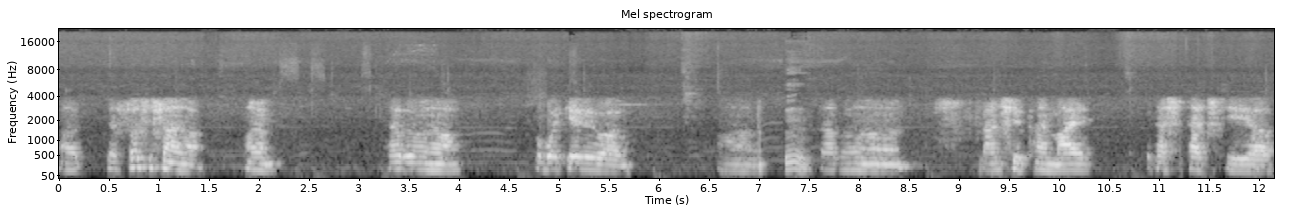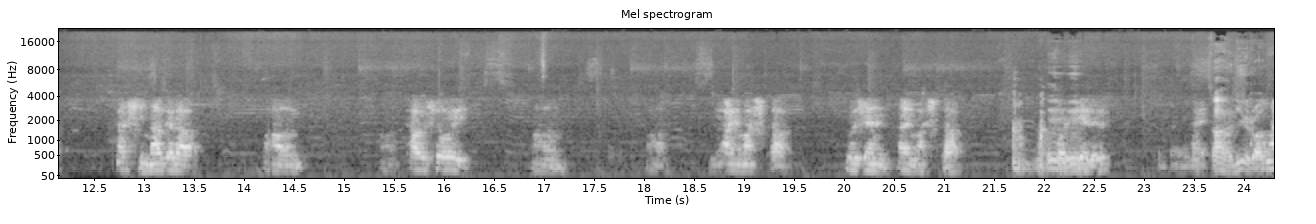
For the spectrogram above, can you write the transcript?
あじゃあ、ソシさんは、あ多分あ覚えてるは、あうん多分3週間前、私たちあ話しながら、ああカウソイああに会いました。偶然会いました。覚えてる、はいあリュウロ同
